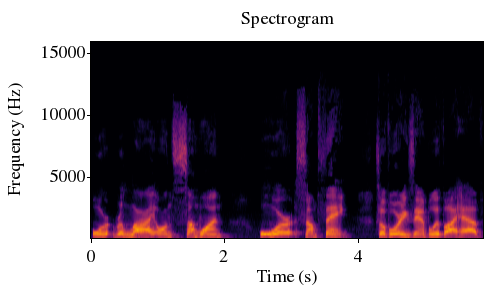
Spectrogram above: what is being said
or rely on someone or something. So, for example, if I have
